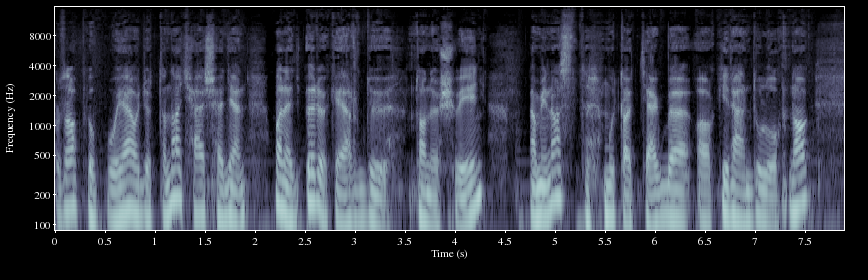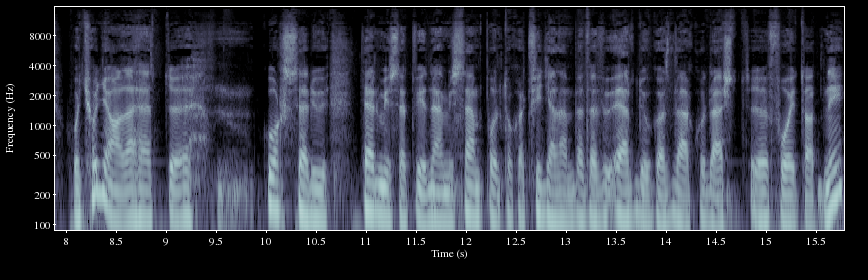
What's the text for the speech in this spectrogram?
az apropója, hogy ott a Nagyháshegyen van egy örök erdő tanösvény, amin azt mutatják be a kirándulóknak, hogy hogyan lehet korszerű természetvédelmi szempontokat figyelembe vevő erdőgazdálkodást folytatni,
